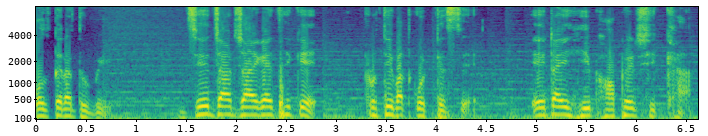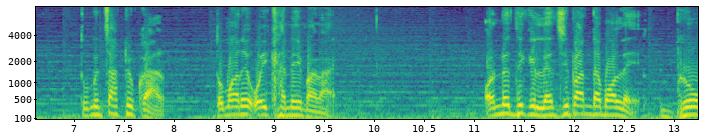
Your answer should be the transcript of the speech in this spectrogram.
বলতে না তুমি। যে যার জায়গায় থেকে প্রতিবাদ করতেছে। এটাই হিপ হপের শিক্ষা। তুমি চাটুকার, তোমারে ওইখানেই মানায়। অন্যদিকে লেজি পান্ডা বলে, ব্রো,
